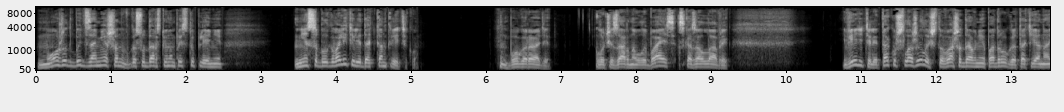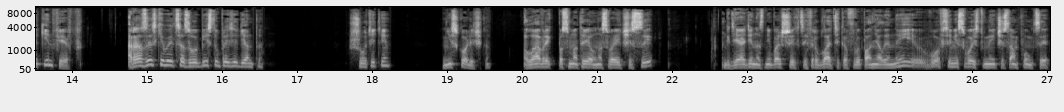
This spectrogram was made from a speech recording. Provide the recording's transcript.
может быть замешан в государственном преступлении. Не соблаговолите ли дать конкретику? — Бога ради! — лучезарно улыбаясь, сказал Лаврик. — Видите ли, так уж сложилось, что ваша давняя подруга Татьяна Акинфеев разыскивается за убийство президента. — Шутите? — Нисколечко. Лаврик посмотрел на свои часы где один из небольших циферблатиков выполнял иные, вовсе не свойственные часам функции.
